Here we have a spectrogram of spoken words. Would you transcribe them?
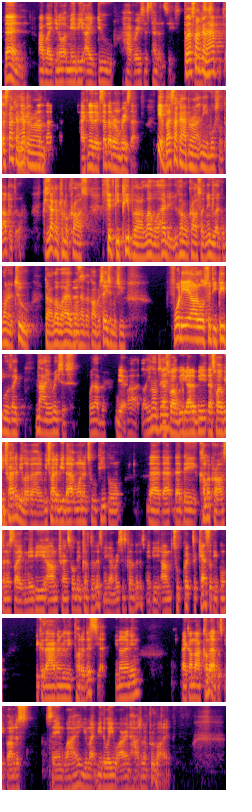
then I'm like, you know what? Maybe I do have racist tendencies. but that's not gonna happen. That's not gonna happen around. that- I can either accept that or embrace that. Yeah, but that's not gonna happen around any emotional topic though, because you're not gonna come across 50 people that are level headed. You come across like maybe like one or two that are level headed, want to have a conversation with you. 48 out of those 50 people is like, nah, you're racist, whatever. Yeah. You know what I'm saying? That's why we gotta be. That's why we try to be level-headed. We try to be that one or two people that that that they come across, and it's like maybe I'm transphobic because of this. Maybe I'm racist because of this. Maybe I'm too quick to cancel people because I haven't really thought of this yet. You know what I mean? Like I'm not coming at those people. I'm just saying why you might be the way you are and how to improve on it.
